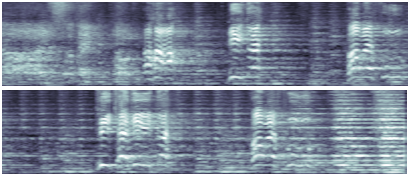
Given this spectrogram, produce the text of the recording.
Dal suo tempo. Ah, dite come fu? Dite, dite come fu?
